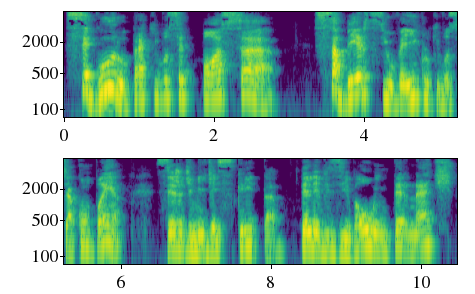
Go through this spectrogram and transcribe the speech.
seguro para que você possa saber se o veículo que você acompanha, seja de mídia escrita, televisiva ou internet,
